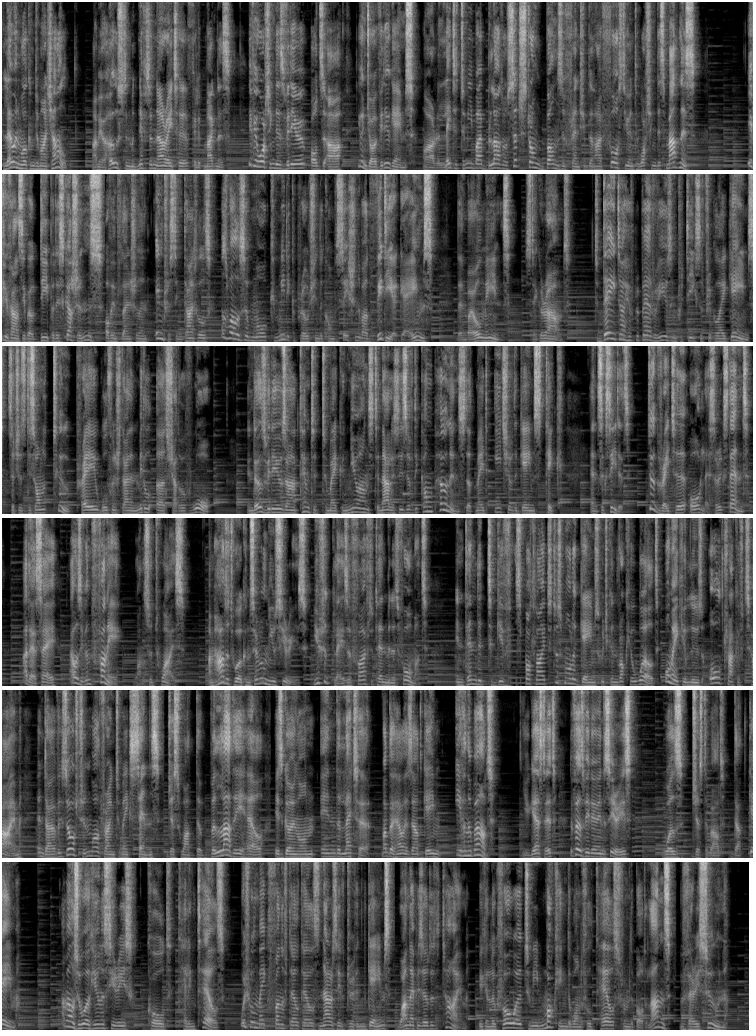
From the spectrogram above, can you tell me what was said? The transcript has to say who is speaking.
Speaker 1: Hello and welcome to my channel. I'm your host and magnificent narrator, Philip Magnus. If you're watching this video, odds are you enjoy video games, or are related to me by blood or such strong bonds of friendship that I've forced you into watching this madness. If you fancy both deeper discussions of influential and interesting titles, as well as a more comedic approach in the conversation about video games, then by all means, stick around. To date, I have prepared reviews and critiques of AAA games, such as Dishonored 2, Prey, Wolfenstein and Middle-earth Shadow of War. In those videos I attempted to make a nuanced analysis of the components that made each of the games tick, and succeeded, to a greater or lesser extent. I dare say, I was even funny, once or twice. I'm hard at work on several new series, you should play as a 5 to 10 minute format, intended to give spotlight to smaller games which can rock your world or make you lose all track of time and die of exhaustion while trying to make sense just what the bloody hell is going on in the letter. What the hell is that game even about? You guessed it, the first video in the series was just about that game. I'm also working on a series called Telling Tales, which will make fun of Telltale's narrative-driven games one episode at a time. You can look forward to me mocking the wonderful Tales from the Borderlands very soon.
